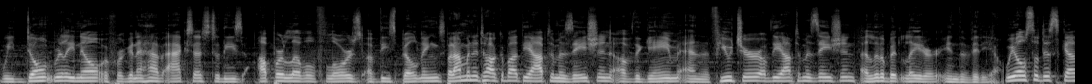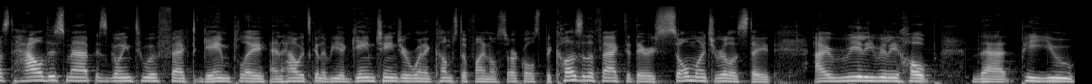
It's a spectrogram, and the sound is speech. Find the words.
We don't really know if we're going to have access to these upper level floors of these buildings, but I'm going to talk about the optimization of the game and the future of the optimization a little bit later in the video. We also discussed how this map is going to affect gameplay and how it's going to be a game changer when it comes to final circles because of the fact that there is so much real estate. I really, really hope that PU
